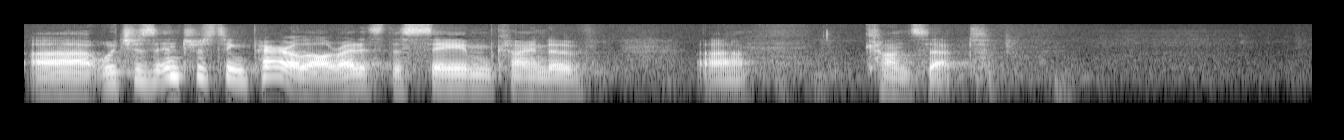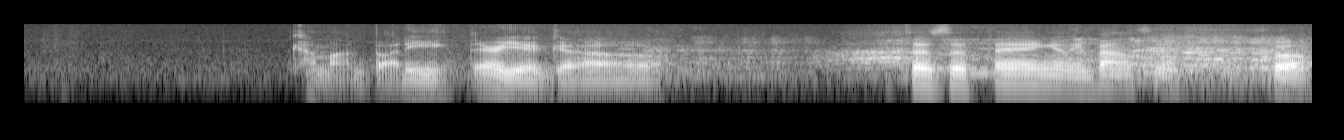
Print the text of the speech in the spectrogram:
uh, which is interesting parallel, right? It's the same kind of uh, concept. Come on, buddy. There you go does the thing and he bounces. Cool.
